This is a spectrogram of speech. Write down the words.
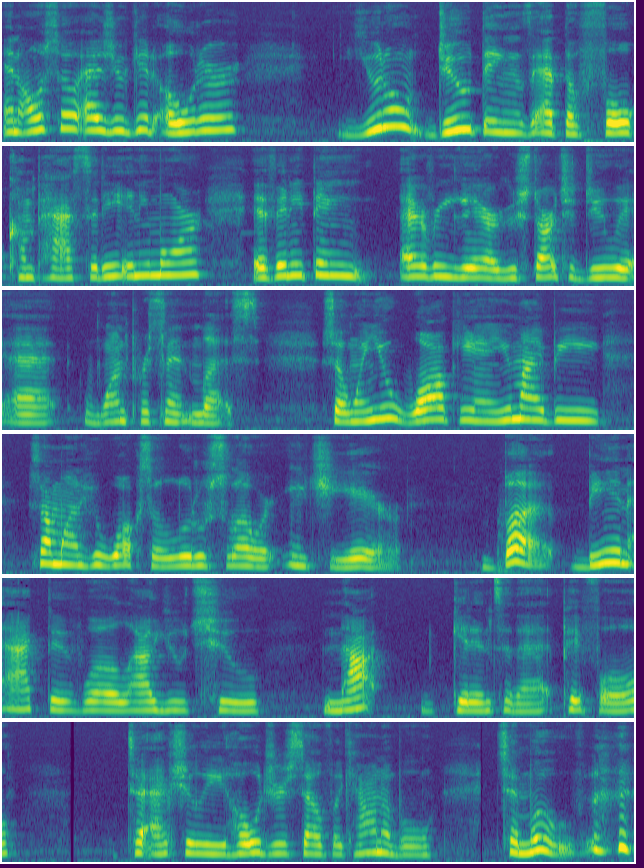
And also as you get older, you don't do things at the full capacity anymore. If anything, every year you start to do it at 1% less. So when you walk in, you might be someone who walks a little slower each year. But being active will allow you to not get into that pitfall, to actually hold yourself accountable to move.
